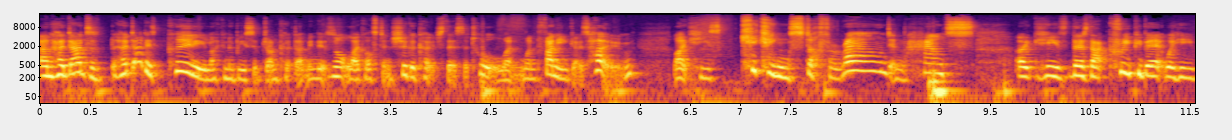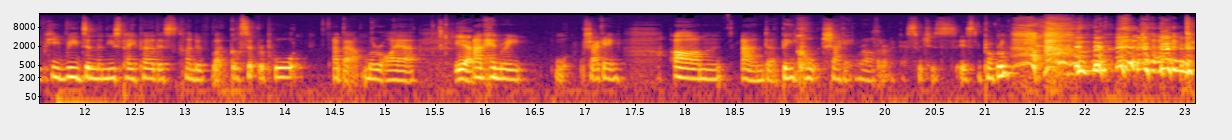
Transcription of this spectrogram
and her dad's a, her dad is clearly like an abusive drunkard. I mean, it's not like Austen sugarcoats this at all. When when Fanny goes home, like he's kicking stuff around in the house. Like he's there's that creepy bit where he he reads in the newspaper this kind of like gossip report about Maria Yeah. and Henry shagging. Um, and uh, being caught shagging rather, I guess, which is, is the problem. and,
